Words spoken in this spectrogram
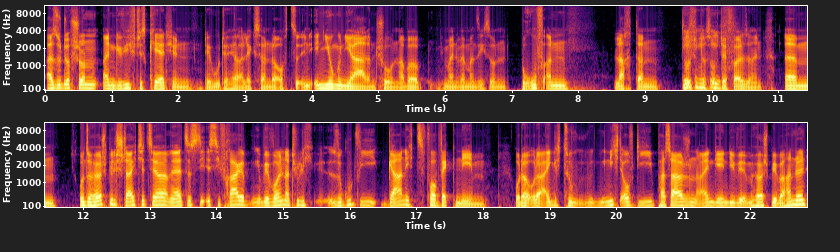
Also doch schon ein gewieftes Kärtchen, der gute Herr Alexander, auch zu, in, in jungen Jahren schon. Aber ich meine, wenn man sich so einen Beruf anlacht, dann sollte das auch der Fall sein. Ähm, unser Hörspiel steigt jetzt ja, jetzt ist die, ist die Frage, wir wollen natürlich so gut wie gar nichts vorwegnehmen oder, oder eigentlich zu, nicht auf die Passagen eingehen, die wir im Hörspiel behandeln,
